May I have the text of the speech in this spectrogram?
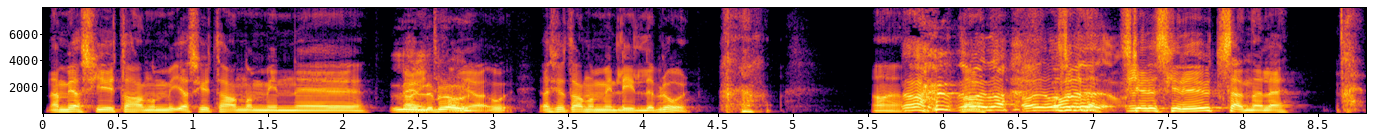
Nej men jag ska ju ta hand om, jag ska ju ta hand om min... Eh, Lillebror. ja, Jag, jag ska ta hand om min lillebror. ja, ja. Vänta, Och, och så, vänta, det- ska, det, ska det ut sen eller?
